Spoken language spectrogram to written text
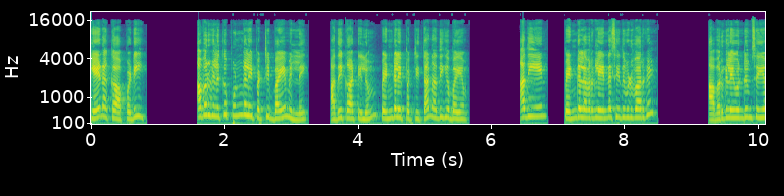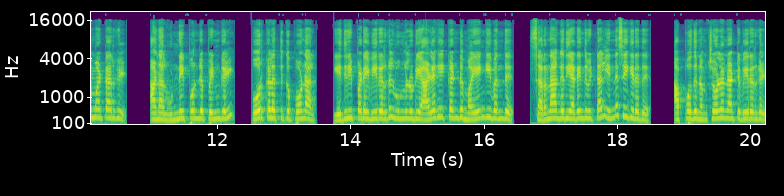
ஏனக்கா அப்படி? அவர்களுக்கு புண்களைப் பற்றி பயம் இல்லை அதை காட்டிலும் பெண்களைப் பற்றித்தான் அதிக பயம். அது ஏன்? பெண்கள் அவர்களை என்ன செய்து விடுவார்கள்? அவர்களை ஒன்றும் செய்ய மாட்டார்கள். ஆனால் உன்னை போன்ற பெண்கள் போர்க்களத்துக்கு போனால் எதிரிப்படை வீரர்கள் உங்களுடைய அழகைக் கண்டு மயங்கி வந்து சரணாகதி அடைந்துவிட்டால் என்ன செய்கிறது? அப்போது நம் சோழ நாட்டு வீரர்கள்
